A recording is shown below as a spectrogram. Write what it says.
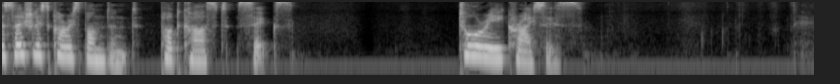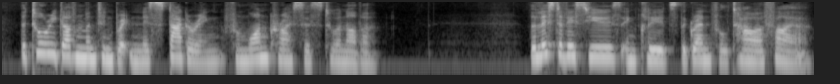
The Socialist Correspondent, Podcast 6. Tory Crisis. The Tory government in Britain is staggering from one crisis to another. The list of issues includes the Grenfell Tower fire,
